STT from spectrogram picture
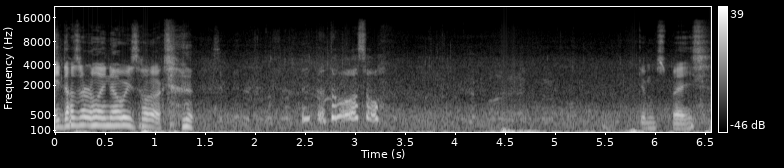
He doesn't really know he's hooked. The. Give him space.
